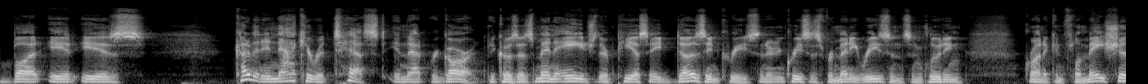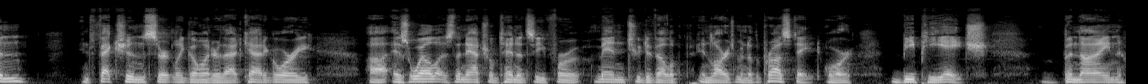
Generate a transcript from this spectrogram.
but it is kind of an inaccurate test in that regard because as men age, their PSA does increase and it increases for many reasons, including chronic inflammation, infections certainly go under that category, uh, as well as the natural tendency for men to develop enlargement of the prostate or BPH, benign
